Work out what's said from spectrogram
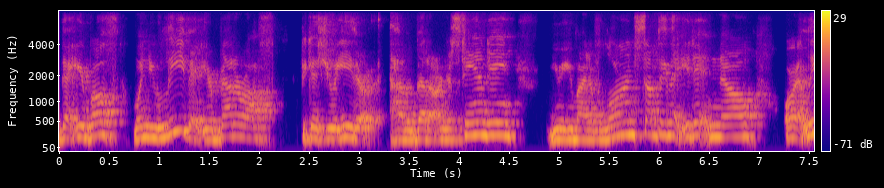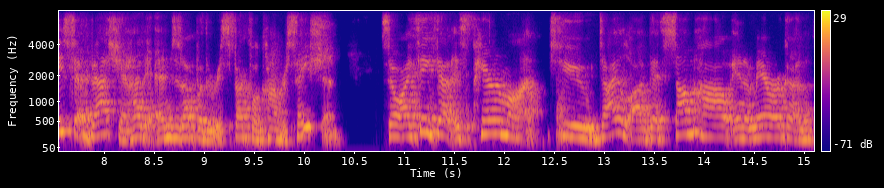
that you're both, when you leave it, you're better off because you either have a better understanding, you, you might have learned something that you didn't know, or at least at best, you had ended up with a respectful conversation. So I think that is paramount to dialogue that somehow in America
